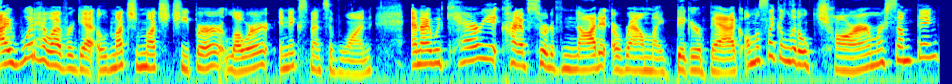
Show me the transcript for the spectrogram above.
I would, however, get a much, much cheaper, lower, inexpensive one, and I would carry it kind of sort of knot it around my bigger bag, almost like a little charm or something.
